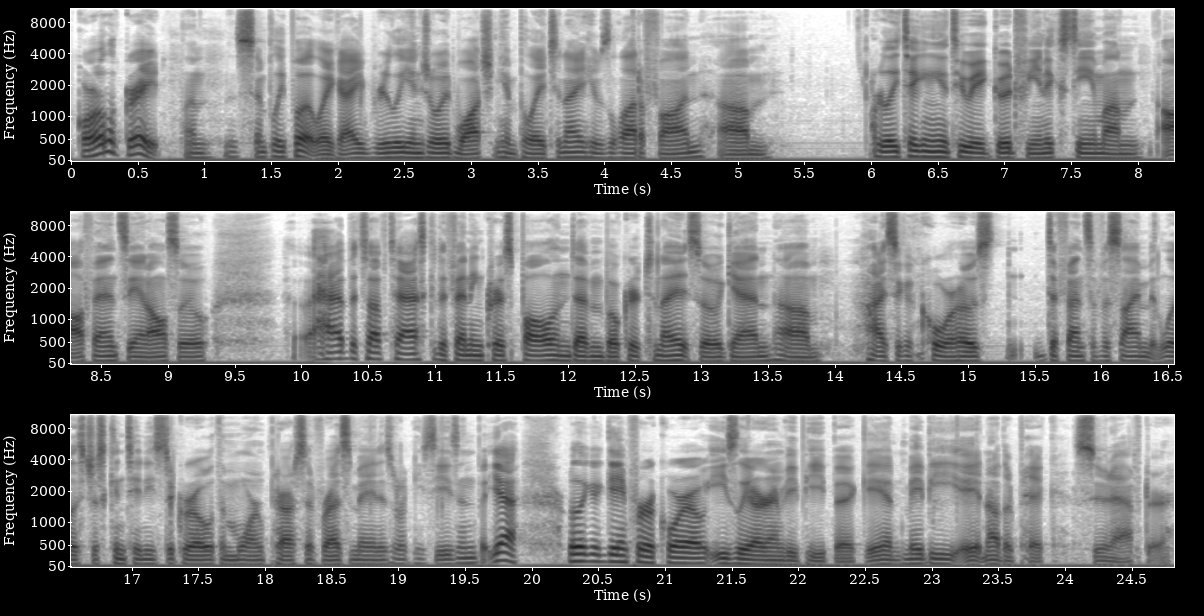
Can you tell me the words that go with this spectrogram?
Okoro looked great. Um, simply put, like I really enjoyed watching him play tonight. He was a lot of fun. Um, really taking into a good Phoenix team on offense, and also had the tough task of defending Chris Paul and Devin Booker tonight. So again, um, Isaac Okoro's defensive assignment list just continues to grow with a more impressive resume in his rookie season. But yeah, really good game for Okoro. Easily our MVP pick, and maybe another pick soon after.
